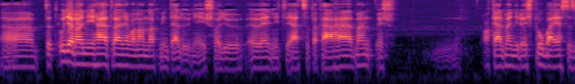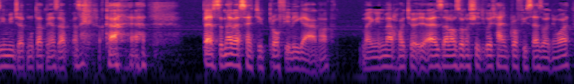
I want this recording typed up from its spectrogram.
tehát ugyanannyi hátránya van annak, mint előnye is, hogy ő, ő ennyit játszott a KHL-ben, és akármennyire is próbálja ezt az imidzset mutatni, ezért, azért a KHL persze nevezhetjük profiligának, meg mind, mert hogy ezzel azonosítjuk, hogy hány profi szezon volt,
